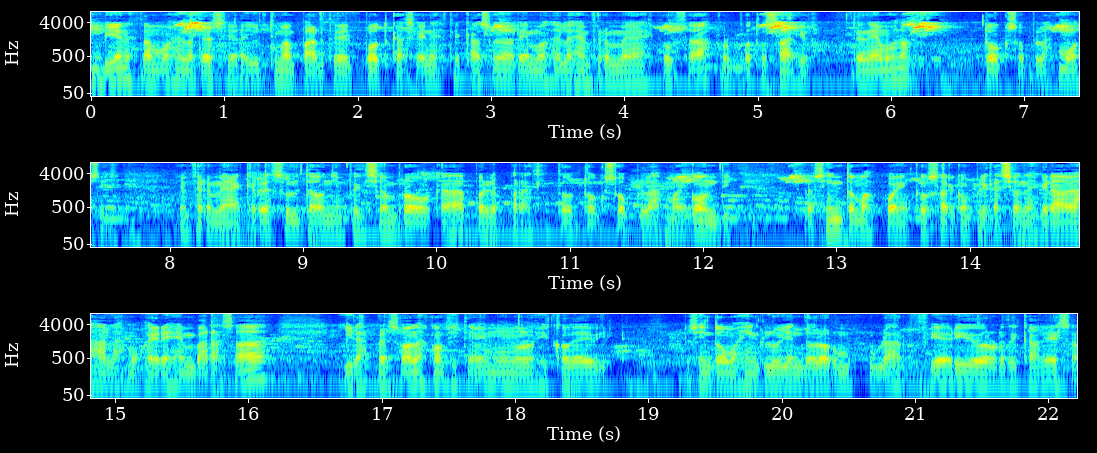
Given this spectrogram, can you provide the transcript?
Bien, estamos en la tercera y última parte del podcast. En este caso hablaremos de las enfermedades causadas por protosarios. Tenemos la toxoplasmosis, enfermedad que resulta de una infección provocada por el parásito Toxoplasma gondii. Los síntomas pueden causar complicaciones graves a las mujeres embarazadas y las personas con sistema inmunológico débil. Los síntomas incluyen dolor muscular, fiebre y dolor de cabeza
